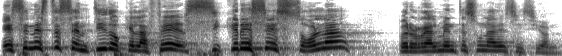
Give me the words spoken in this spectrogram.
es en este sentido que la fe sí crece sola, pero realmente es una decisión.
